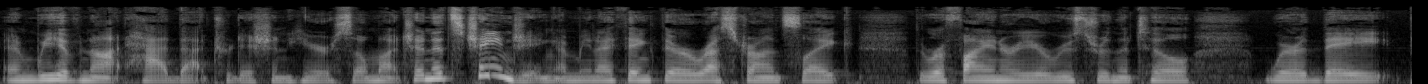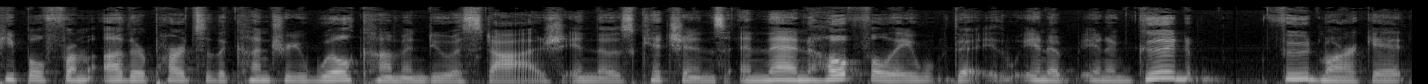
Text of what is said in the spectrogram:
and we have not had that tradition here so much. And it's changing. I mean i think there are restaurants like the refinery or rooster in the till where they people from other parts of the country will come and do a stage in those kitchens. And then hopefully the, in a in a good food market,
